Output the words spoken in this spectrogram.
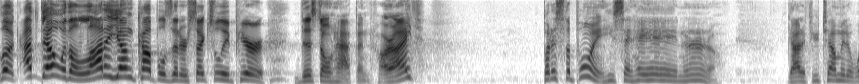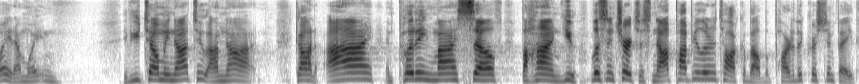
Look, I've dealt with a lot of young couples that are sexually pure. This don't happen, all right? But it's the point. He's saying, hey, hey, hey, no, no, no. God, if you tell me to wait, I'm waiting. If you tell me not to, I'm not. God, I am putting myself behind you. Listen, church, it's not popular to talk about, but part of the Christian faith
